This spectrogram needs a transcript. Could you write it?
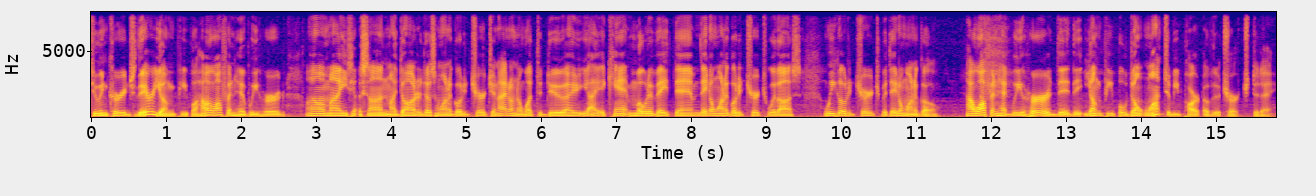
to encourage their young people. How often have we heard, "Oh, my son, my daughter doesn't want to go to church, and I don't know what to do. I, I can't motivate them. They don't want to go to church with us. We go to church, but they don't want to go." How often had we heard that, that young people don't want to be part of the church today?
